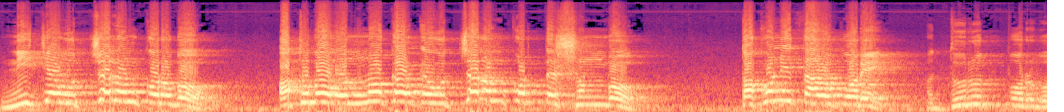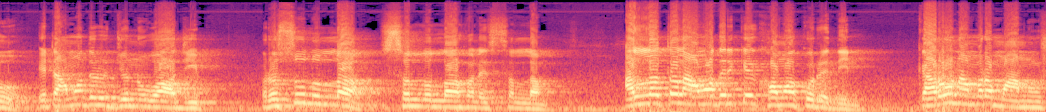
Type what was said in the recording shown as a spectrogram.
নিজে উচ্চারণ করব অথবা অন্য কাউকে উচ্চারণ করতে শুনব, তখনই তার উপরে দুরুদ পড়ব। এটা আমাদের জন্য ওয়াজিব। রসুল্লাহ সাল্লাহ সাল্লাম, আল্লাহ তালা আমাদেরকে ক্ষমা করে দিন। কারণ আমরা মানুষ।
